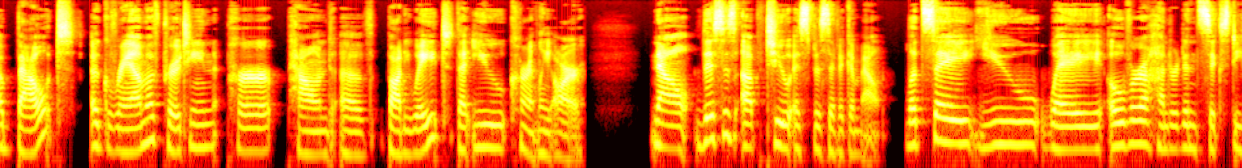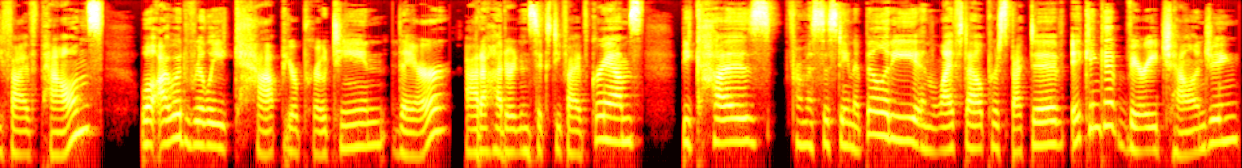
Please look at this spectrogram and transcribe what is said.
about a gram of protein per pound of body weight that you currently are. Now, this is up to a specific amount. Let's say you weigh over 165 pounds. Well, I would really cap your protein there at 165 grams because from a sustainability and lifestyle perspective, it can get very challenging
